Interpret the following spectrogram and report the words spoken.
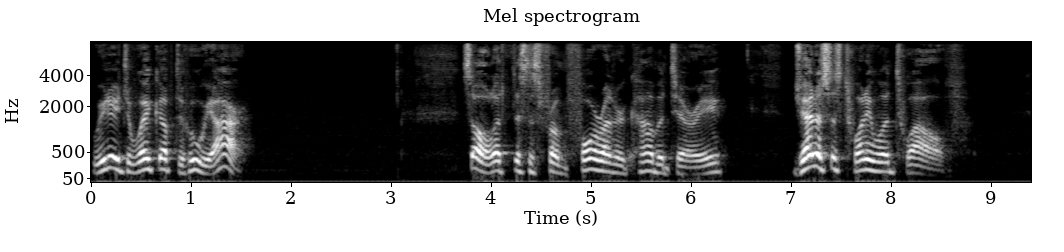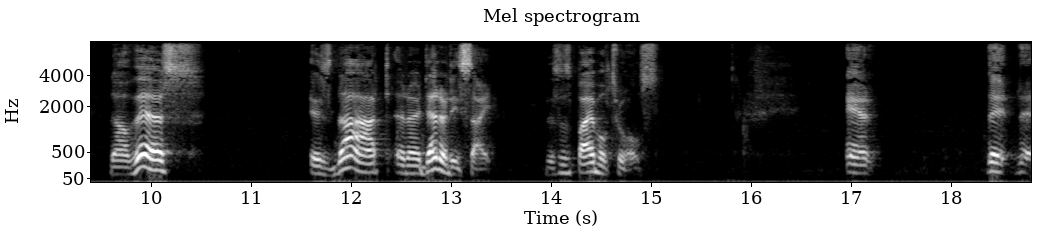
We need to wake up to who we are. So let this is from Forerunner Commentary, Genesis 21:12. Now this is not an identity site. This is Bible tools. And they, they,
